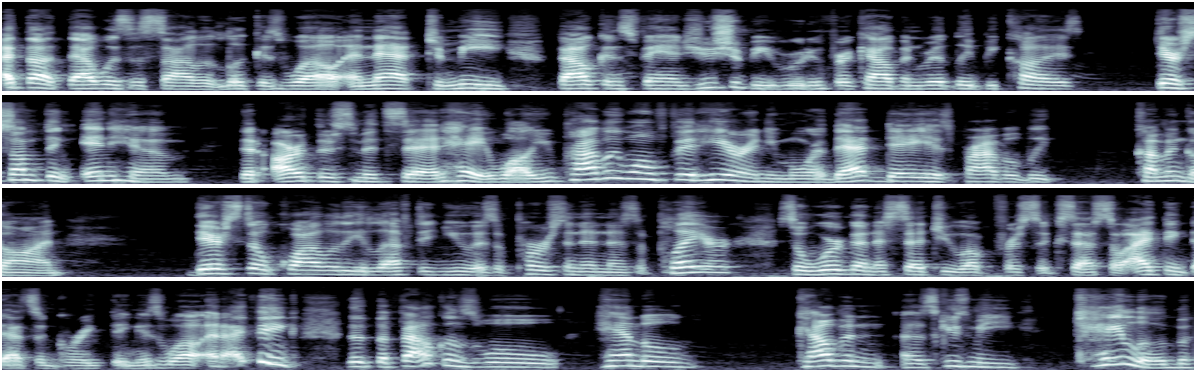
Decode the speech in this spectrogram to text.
I thought that was a solid look as well. And that to me, Falcons fans, you should be rooting for Calvin Ridley because there's something in him that Arthur Smith said, Hey, while you probably won't fit here anymore, that day has probably come and gone. There's still quality left in you as a person and as a player. So we're going to set you up for success. So I think that's a great thing as well. And I think that the Falcons will handle Calvin, uh, excuse me, Kaleb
